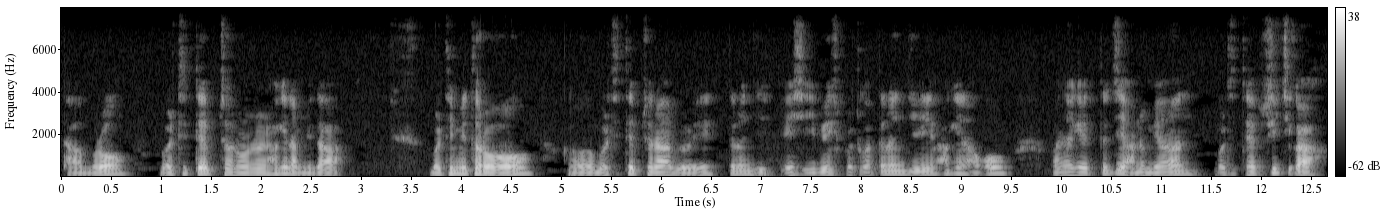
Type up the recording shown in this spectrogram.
다음으로 멀티탭 전원을 확인합니다. 멀티미터로 어, 멀티탭 전압이 뜨는지 AC 220V가 뜨는지 확인하고 만약에 뜨지 않으면 멀티탭 스위치가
